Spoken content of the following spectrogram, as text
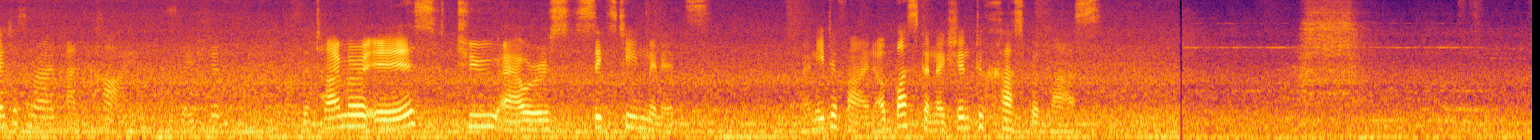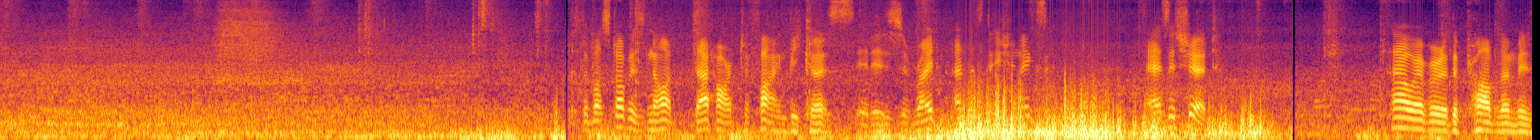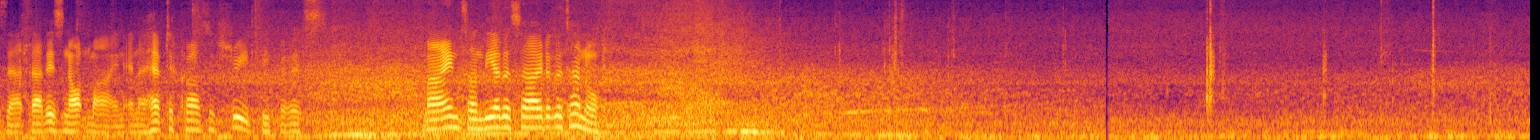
I just arrived at Gein station. The timer is 2 hours 16 minutes. I need to find a bus connection to Gaasperplas. The bus stop is not that hard to find because it is right at the station exit, as it should. However, the problem is that that is not mine, and I have to cross the street because mine's on the other side of the tunnel.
